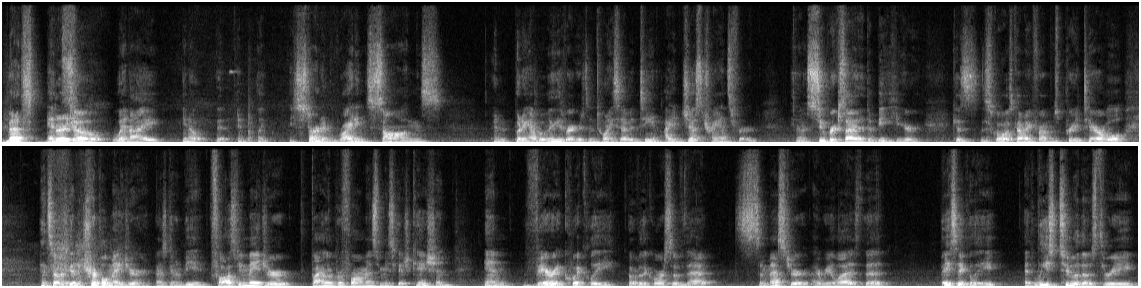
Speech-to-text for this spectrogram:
That's And very so true. when I, you know, like I started writing songs and putting out these records in 2017, I had just transferred. And I was super excited to be here because the school I was coming from was pretty terrible. And so I was going to triple major. I was going to be a philosophy major, violin performance, music education. And very quickly, over the course of that semester, I realized that basically at least two of those three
